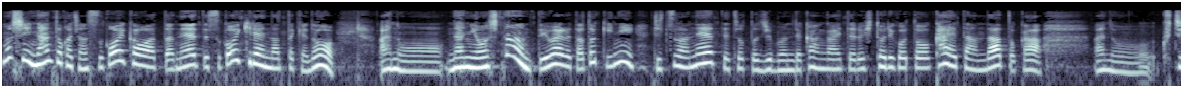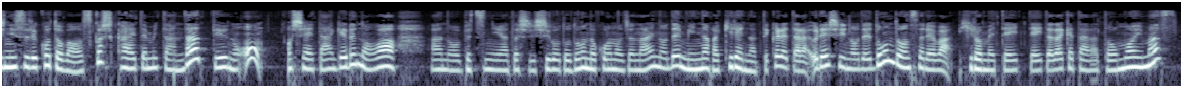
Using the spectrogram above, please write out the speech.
もし、なんとかちゃんすごい変わったねってすごい綺麗になったけど、あのー、何をしたんって言われた時に、実はねってちょっと自分で考えてる独り言を変えたんだとか、あのー、口にする言葉を少し変えてみたんだっていうのを教えてあげるのは、あの、別に私仕事どうのこうのじゃないので、みんなが綺麗になってくれたら嬉しいので、どんどんそれは広めていっていただけたらと思います。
